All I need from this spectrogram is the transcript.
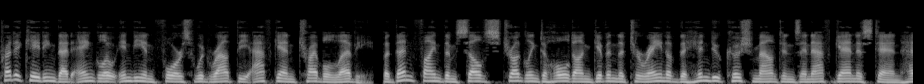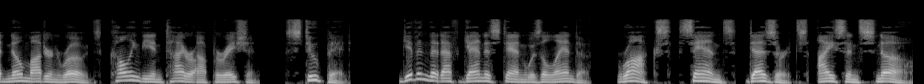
predicating that Anglo-Indian force would rout the Afghan tribal levy, but then find themselves struggling to hold on given the terrain of the Hindu Kush mountains and Afghanistan had no modern roads, calling the entire operation, "...stupid", given that Afghanistan was a land of "...rocks, sands, deserts, ice and snow."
